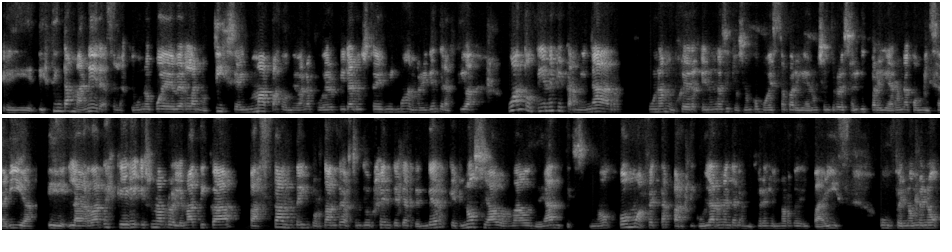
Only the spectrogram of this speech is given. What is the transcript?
eh, distintas maneras en las que uno puede ver la noticia, hay mapas donde van a poder mirar ustedes mismos de manera interactiva cuánto tiene que caminar una mujer en una situación como esta para llegar a un centro de salud, para llegar a una comisaría. Eh, la verdad es que es una problemática bastante importante, bastante urgente de atender, que no se ha abordado desde antes, ¿no? Cómo afecta particularmente a las mujeres del norte del país un fenómeno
